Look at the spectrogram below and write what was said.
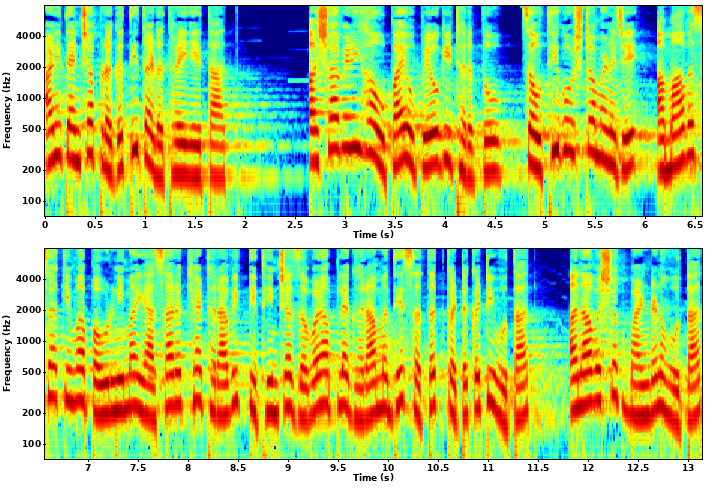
आणि त्यांच्या प्रगतीत अडथळे येतात. अशावेळी हा उपाय उपयोगी ठरतो. चौथी गोष्ट म्हणजे अमावस्या किंवा पौर्णिमा यासारख्या ठराविक तिथींच्या जवळ आपल्या घरामध्ये सतत कटकटी होतात अनावश्यक भांडणं होतात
